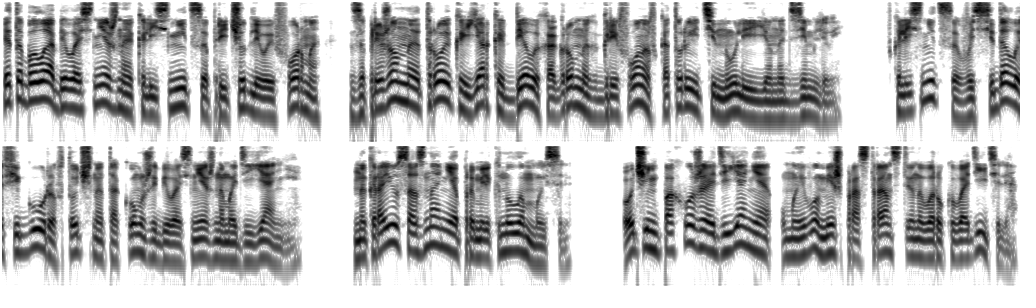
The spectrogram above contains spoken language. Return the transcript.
Это была белоснежная колесница причудливой формы, запряженная тройкой ярко-белых огромных грифонов, которые тянули ее над землей. В колеснице восседала фигура в точно таком же белоснежном одеянии. На краю сознания промелькнула мысль. Очень похожее одеяние у моего межпространственного руководителя,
